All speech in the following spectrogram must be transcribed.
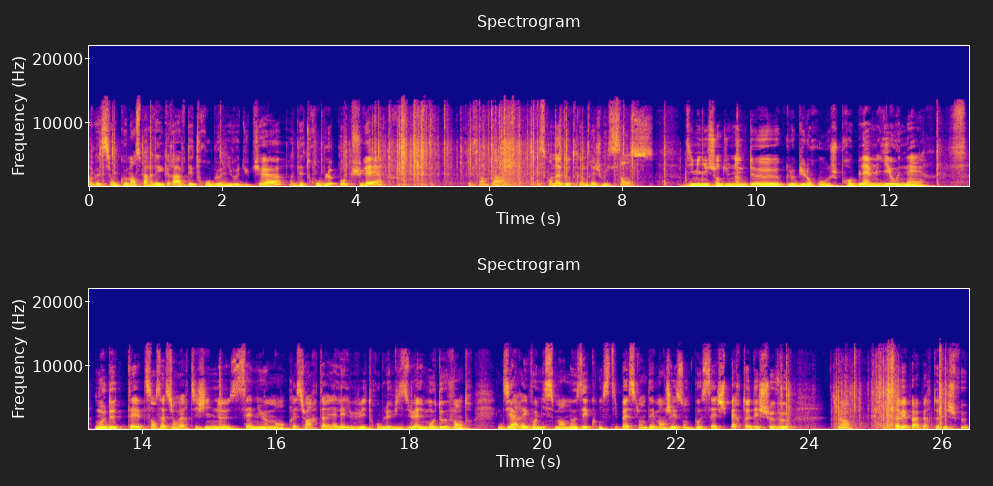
oh bah, si on commence par les graves des troubles au niveau du cœur, des troubles oculaires, c'est sympa. Qu'est-ce qu'on a d'autre comme réjouissance? Diminution du nombre de globules rouges, problèmes liés aux nerfs, Maux de tête, sensations vertigineuses, saignements, pression artérielle élevée, troubles visuels, maux de ventre, diarrhée, vomissements, nausées, constipation, démangeaison, peau sèche, perte des cheveux. Tu vois, je ne savais pas, perte des cheveux.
